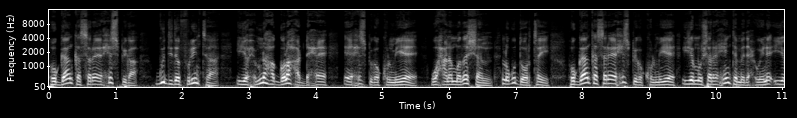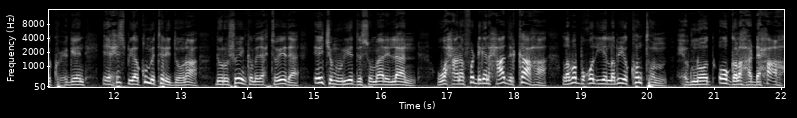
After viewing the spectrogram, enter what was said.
hoggaanka sare ee xisbiga guddida fulinta iyo xubnaha golaha dhexe ee xisbiga kulmiye waxaana madashan lagu doortay hoggaanka sare ee xisbiga kulmiye iyo musharaxiinta madaxweyne iyo ku-xigeen ee xisbiga ku mateli doona doorashooyinka madaxtooyada ee jamhuuriyadda somalilan waxaana fadhigan xaadir ka ahaa laba boqol iyo labiyo konton xubnood oo golaha dhexe ah.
